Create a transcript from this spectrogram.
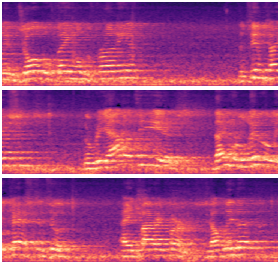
and enjoyable thing on the front end. The temptations, the reality is they were literally cast into a, fiery furnace. Y'all believe that?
